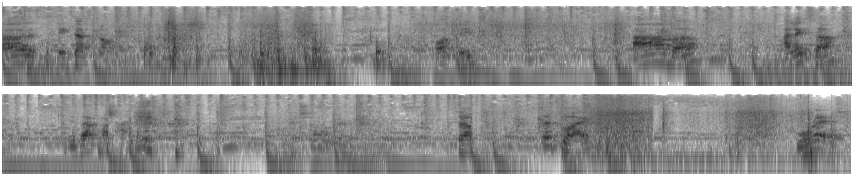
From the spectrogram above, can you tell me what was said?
Alles, ich das noch. Ordentlich. Aber, Alexa, wie sagt man? So, that's why. Red.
